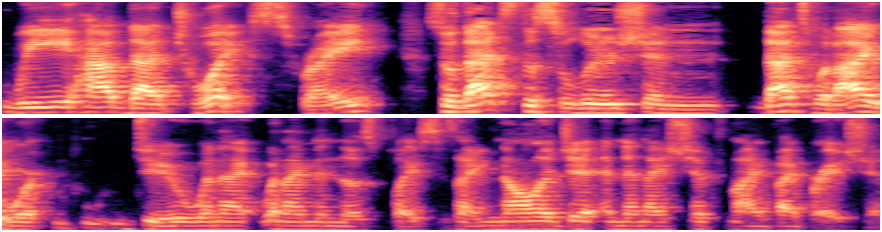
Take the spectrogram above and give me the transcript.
We have that choice, right? So that's the solution. That's what i work do when i when i'm in those places. I acknowledge it and then i shift my vibration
